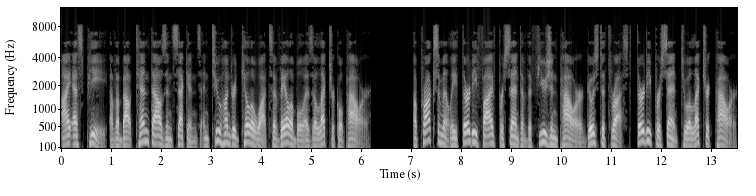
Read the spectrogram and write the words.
(ISP) of about 10,000 seconds and 200 kilowatts available as electrical power. Approximately 35% of the fusion power goes to thrust, 30% to electric power,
